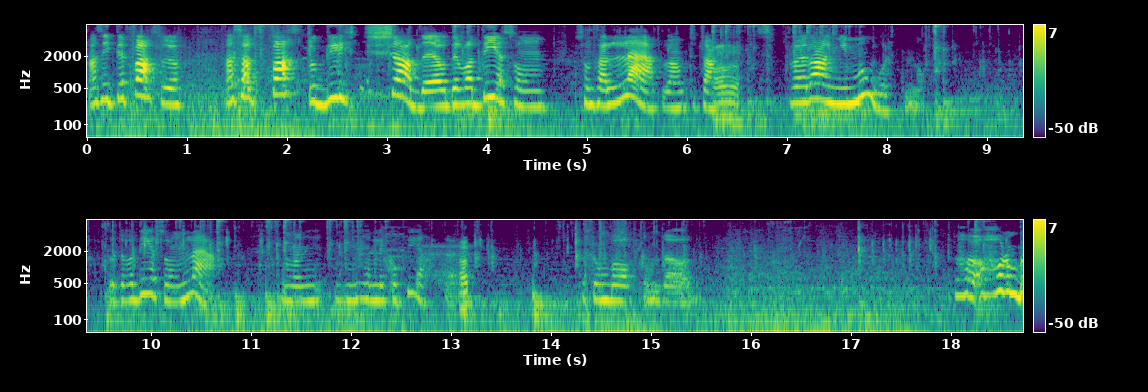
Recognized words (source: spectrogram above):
Han sitter fast och, Han satt fast och glitchade och det var det som, som så här lät. att Han typ så här sprang emot något. Så det var det som lät. Som en, en helikopter från bakom död. Har, har, de,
